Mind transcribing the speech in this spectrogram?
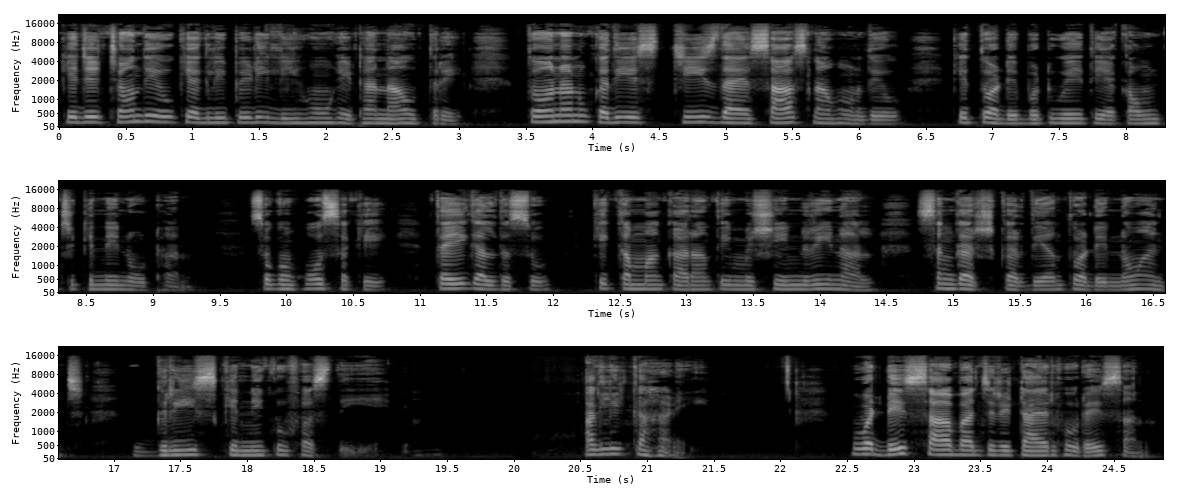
ਕਿ ਜੇ ਚਾਹੁੰਦੇ ਹੋ ਕਿ ਅਗਲੀ ਪੀੜ੍ਹੀ ਲੀਹੋਂ ਹੇਠਾਂ ਨਾ ਉਤਰੇ, ਤਾਂ ਉਹਨਾਂ ਨੂੰ ਕਦੀ ਇਸ ਚੀਜ਼ ਦਾ ਅਹਿਸਾਸ ਨਾ ਹੋਣ ਦਿਓ ਕਿ ਤੁਹਾਡੇ ਬਟੂਏ ਤੇ ਅਕਾਊਂਟ 'ਚ ਕਿੰਨੇ ਨੋਟ ਹਨ। ਸਗੋਂ ਹੋ ਸਕੇ ਤਾਂ ਇਹ ਗੱਲ ਦੱਸੋ ਕਿ ਕੰਮਾਂ ਕਾਰਾਂ ਤੇ ਮਸ਼ੀਨਰੀ ਨਾਲ ਸੰਘਰਸ਼ ਕਰਦਿਆਂ ਤੁਹਾਡੇ ਨੌਹਾਂ 'ਚ ਗਰੀਸ ਕਿੰਨੀ ਕੁ ਫਸਦੀ ਏ। ਅਗਲੀ ਕਹਾਣੀ। ਵੱਡੇ ਸਾਹਿਬ ਅੱਜ ਰਿਟਾਇਰ ਹੋ ਰਹੇ ਸਨ।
